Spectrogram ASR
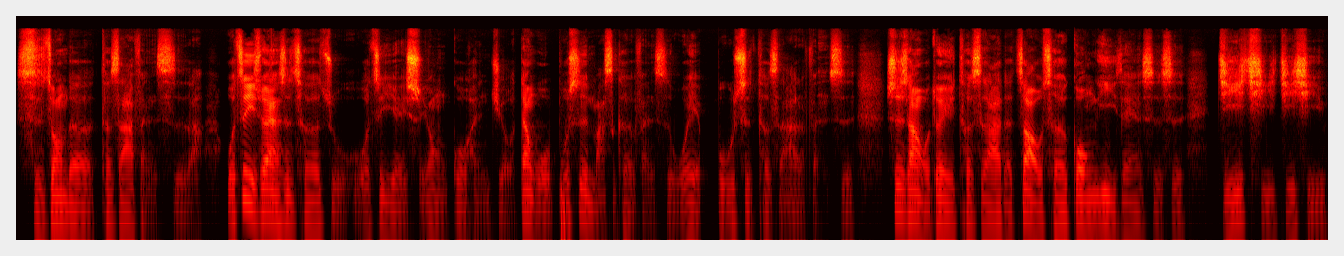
始终的特斯拉粉丝啦。我自己虽然是车主，我自己也使用过很久，但我不是马斯克粉丝，我也不是特斯拉的粉丝。事实上，我对于特斯拉的造车工艺这件事是极其极其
